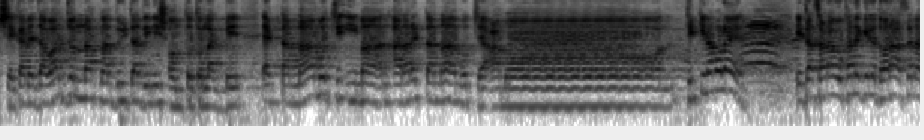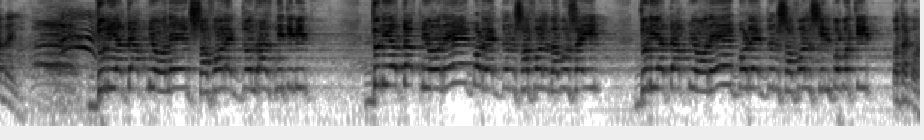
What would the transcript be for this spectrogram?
সেখানে যাওয়ার জন্য আপনার দুইটা জিনিস অন্তত লাগবে। একটা নাম হচ্ছে ইমান আর আরেকটা নাম হচ্ছে আমল। ঠিক কিনা বলেন? এটা ছাড়া ওখানে গেলে ধরা আছে না নাই? দুনিয়াতে আপনি অনেক সফল একজন রাজনীতিবিদ। দুনিয়াতে আপনি অনেক বড় একজন সফল ব্যবসায়ী। দুনিয়াতে আপনি অনেক বড় একজন সফল শিল্পপতি। কথা কোন।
